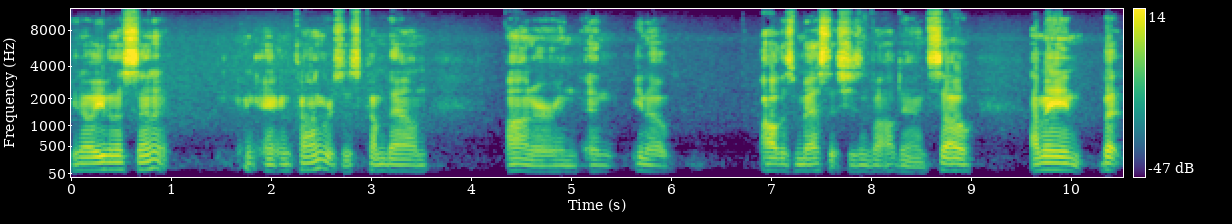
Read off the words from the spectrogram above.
you know, even the Senate and, and, Congress has come down on her and, and, you know, all this mess that she's involved in. So, I mean, but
